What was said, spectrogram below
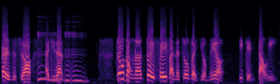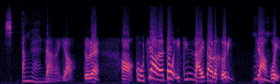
二的时候，嗯还记得嗯嗯，周董呢对非凡的周粉有没有一点道义？是当然，当然要，对不对？哦，股价呢都已经来到了合理价位、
